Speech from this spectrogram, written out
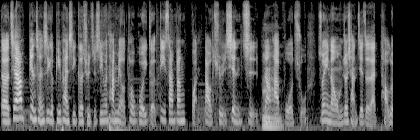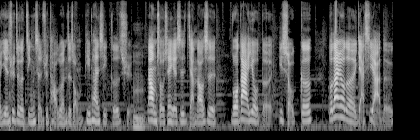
呃，既然变成是一个批判性歌曲，只是因为它没有透过一个第三方管道去限制让它播出，嗯、所以呢，我们就想接着来讨论，延续这个精神去讨论这种批判性歌曲。嗯，那我们首先也是讲到是罗大佑的一首歌，罗大佑的《亚细亚的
